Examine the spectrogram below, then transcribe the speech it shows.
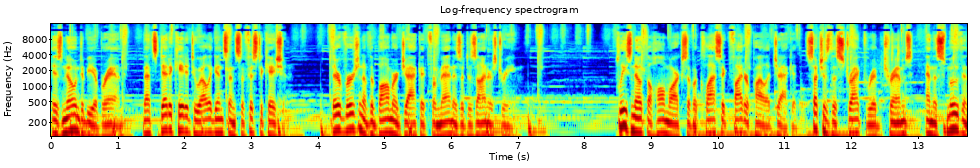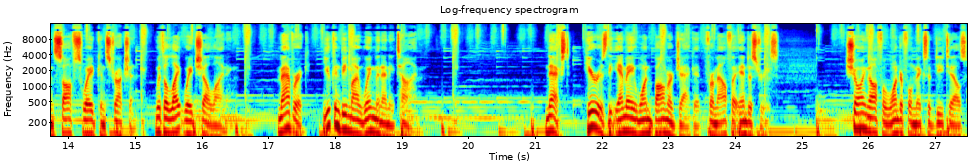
is known to be a brand that's dedicated to elegance and sophistication. Their version of the bomber jacket for men is a designer's dream. Please note the hallmarks of a classic fighter pilot jacket, such as the striped rib trims and the smooth and soft suede construction, with a lightweight shell lining. Maverick, you can be my wingman anytime. Next, here is the MA1 bomber jacket from Alpha Industries. Showing off a wonderful mix of details,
